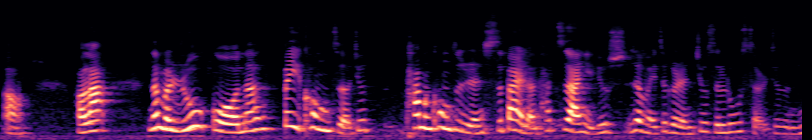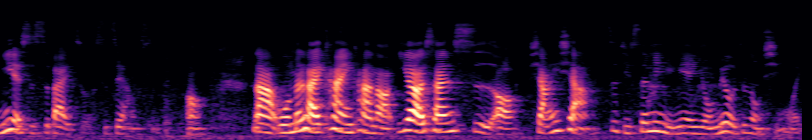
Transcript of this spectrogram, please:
啊、好啦，那么如果呢被控者就。他们控制人失败了，他自然也就是认为这个人就是 loser，就是你也是失败者，是这样子啊、那我们来看一看呢、一二三四啊，想一想自己生命里面有没有这种行为，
